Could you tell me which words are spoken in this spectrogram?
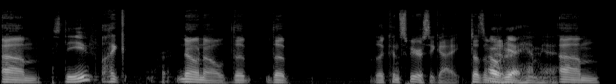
Um, Steve. like no, no, the the the conspiracy guy doesn't matter. Oh matter. yeah, him. Yeah. Um,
